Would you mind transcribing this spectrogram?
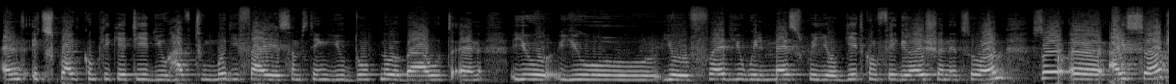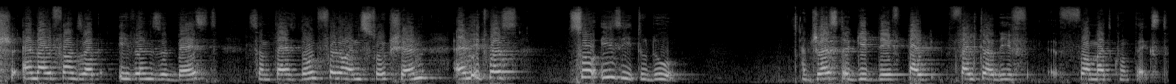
and it's quite complicated. You have to modify something you don't know about, and you you you're afraid you will mess with your Git configuration and so on. So uh, I searched, and I found that even the best sometimes don't follow instruction, and it was so easy to do. Just a git diff, filterdiff format context.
